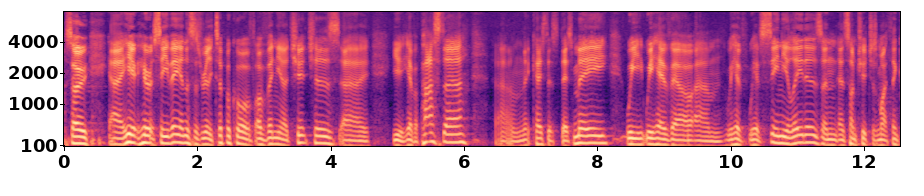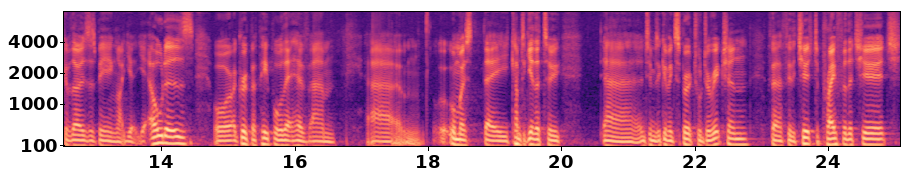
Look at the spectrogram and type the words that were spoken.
So uh, here, here at CV, and this is really typical of, of vineyard churches, uh, you have a pastor. Um, in that case, that's, that's me. We, we have our um, we have we have senior leaders, and, and some churches might think of those as being like your, your elders or a group of people that have um, um almost they come together to uh, in terms of giving spiritual direction for, for the church, to pray for the church,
